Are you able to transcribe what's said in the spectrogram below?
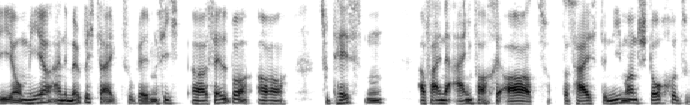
dir und mir, eine Möglichkeit zu geben, sich äh, selber äh, zu testen auf eine einfache Art. Das heißt, niemand stochert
